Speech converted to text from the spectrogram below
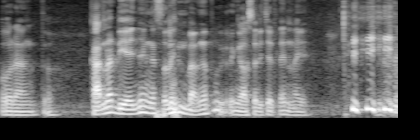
orang tuh. Karena dianya ngeselin banget, nggak usah diceritain lah ya. Gitu,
